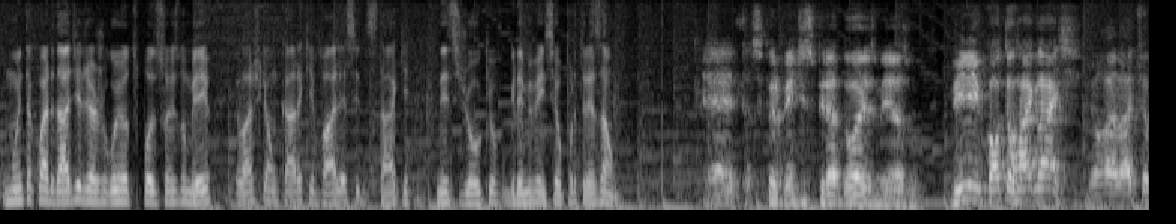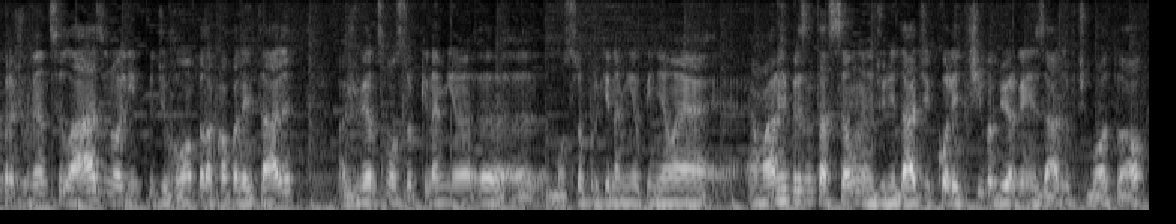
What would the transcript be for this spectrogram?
com muita qualidade, ele já jogou em outras posições no meio. Eu acho que é um cara que vale esse destaque nesse jogo que o Grêmio venceu por 3 a 1 É, ele tá super bem de inspiradores mesmo. Vini, qual é o teu highlight? Meu highlight foi para Juventus e Lazio no Olímpico de Roma pela Copa da Itália. A Juventus mostrou porque na minha uh, mostrou porque na minha opinião é, é a maior representação né, de unidade coletiva bem organizada do futebol atual.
